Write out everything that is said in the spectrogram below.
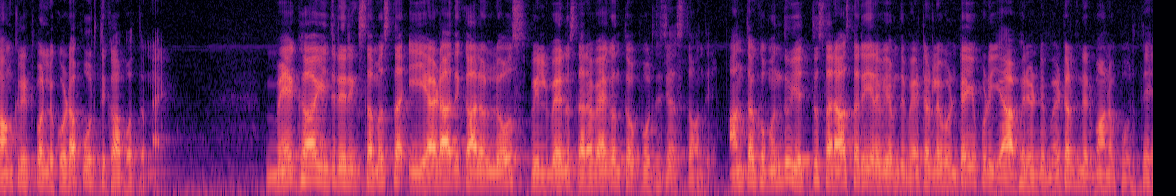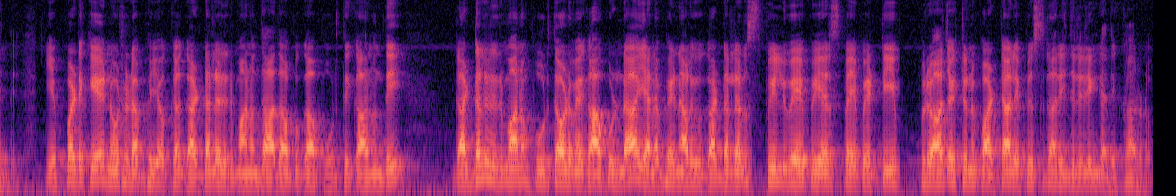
కాంక్రీట్ పనులు కూడా పూర్తి కాబోతున్నాయి. మేఘా ఇంజనీరింగ్ సంస్థ ఈ ఏడాది కాలంలో స్పిల్వేను శరవేగంతో పూర్తి చేస్తోంది. అంతకు ముందు ఎత్తు సరాసరి ఇరవై ఎనిమిది మీటర్లు ఉంటే ఇప్పుడు యాభై రెండు మీటర్ల నిర్మాణం పూర్తయింది. ఇప్పటికే నూట డెబ్బై ఒక్క గడ్డల నిర్మాణం దాదాపుగా పూర్తి కానుంది. గడ్డల నిర్మాణం పూర్తవడమే కాకుండా ఎనభై నాలుగు గడ్డలను స్పిల్ వేపియర్స్పై పెట్టి ప్రాజెక్టును పట్టాలిపిస్తున్నారు ఇంజనీరింగ్ అధికారులు.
